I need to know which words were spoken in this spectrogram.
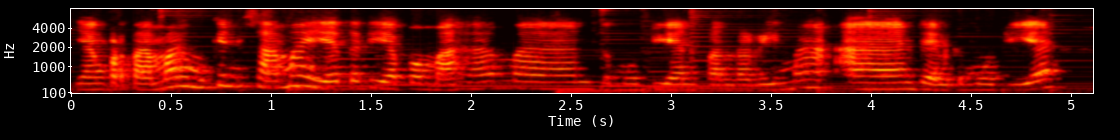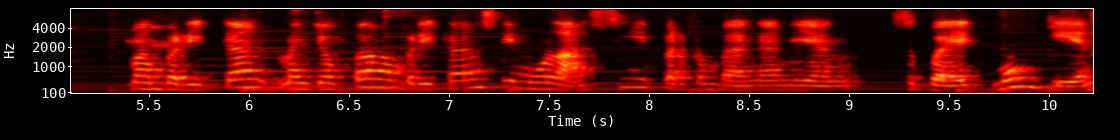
yang pertama mungkin sama ya tadi ya pemahaman, kemudian penerimaan dan kemudian memberikan mencoba memberikan stimulasi perkembangan yang sebaik mungkin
